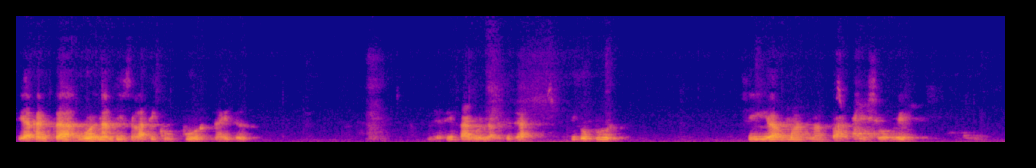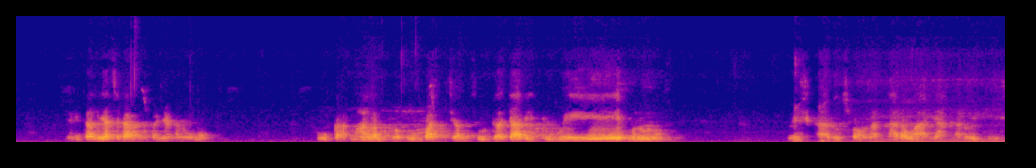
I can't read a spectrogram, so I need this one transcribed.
dia akan bangun nanti setelah dikubur. Nah itu. Jadi bangun kalau sudah dikubur. Siang, malam, pagi, sore. Ya, kita lihat sekarang kebanyakan umum. buka malam 24 jam sudah cari duit melulu wis karo sholat karo wayah karo iblis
